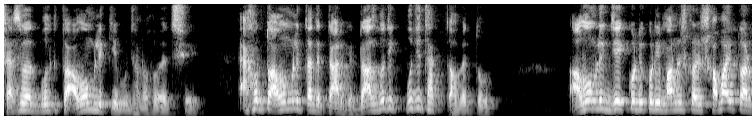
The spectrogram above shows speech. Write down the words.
ফ্যাসিবাদ বলতে তো আওয়ামী লীগকে বোঝানো হয়েছে। এখন তো আওয়ামী লীগ তাদের টার্গেট রাজনৈতিক পুঁজি থাকতে হবে তো। আওয়ামী লীগ যে কোটি কোটি মানুষ করে, সবাই তো আর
